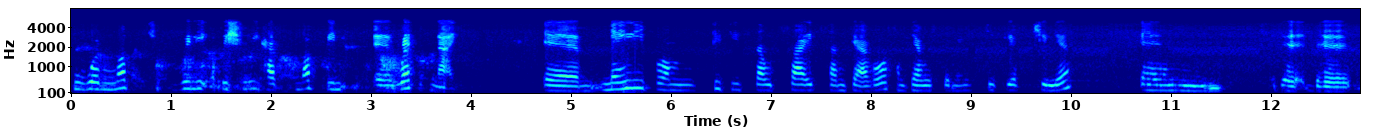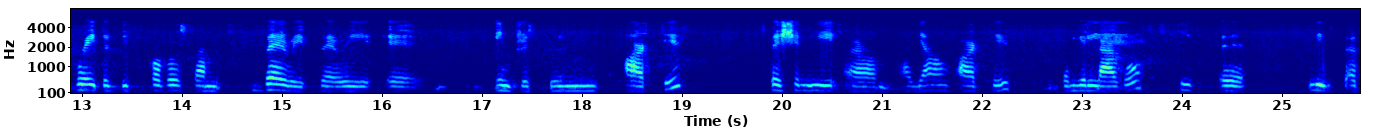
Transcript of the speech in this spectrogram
who were not really officially have not been uh, recognized, um, mainly from cities outside Santiago. Santiago is the main city of Chile, and the the creator discovered some very very uh, interesting artists, especially um, a young artist, Daniel Lago. He uh, lives at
